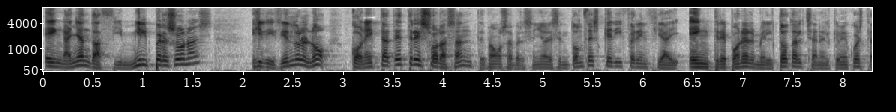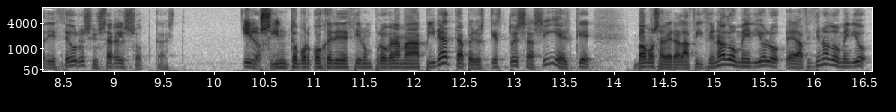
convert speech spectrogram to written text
engañando a 100.000 personas y diciéndole, no, conéctate tres horas antes. Vamos a ver, señores, entonces, ¿qué diferencia hay entre ponerme el Total Channel que me cuesta 10 euros y usar el Shopcast? Y lo siento por coger y decir un programa pirata, pero es que esto es así, es que, vamos a ver, al aficionado medio, lo, el aficionado medio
